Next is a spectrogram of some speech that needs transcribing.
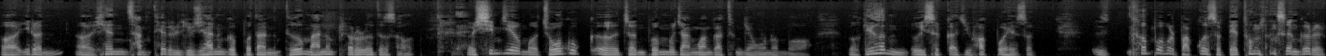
어, 이런, 어, 현 상태를 유지하는 것보다는 더 많은 표를 얻어서, 네. 어, 심지어 뭐 조국 전 법무장관 같은 경우는 뭐, 개헌 의석까지 확보해서 헌법을 바꿔서 대통령 선거를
